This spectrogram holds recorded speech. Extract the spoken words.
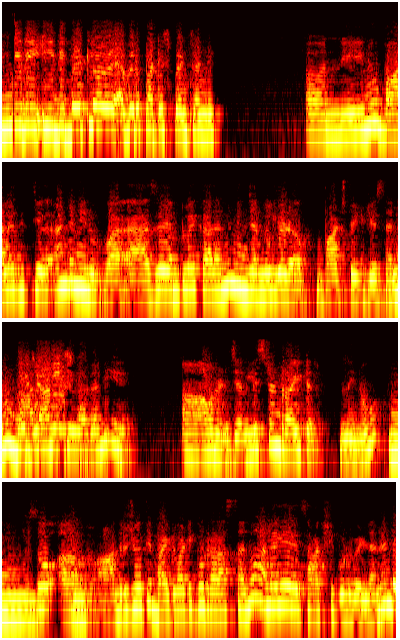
మీరు ఈ డిబేట్లో ఎవరు పార్టిసిపెంట్స్ అండి? నేను బాలదిత్య అంటే నేను యాజ్ ఎ ఎంప్లాయ్ కాదని నేను జనరల్గా పార్టిసిపేట్ చేశాను. బాలదిత్య గారని అవునండి జర్నలిస్ట్ అండ్ రైటర్ నేను. సో ఆంధ్రజ్యోతి బయట వాటికి కూడా రాస్తాను అలాగే సాక్షి కూడా వెళ్ళాను. అండ్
